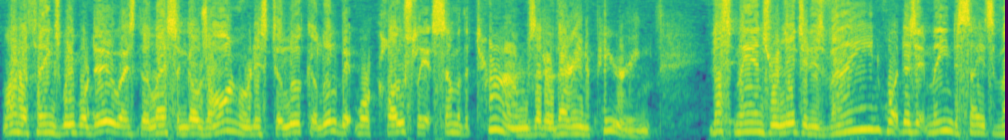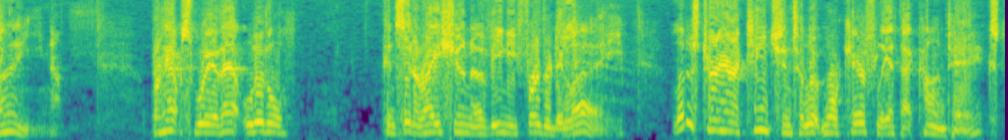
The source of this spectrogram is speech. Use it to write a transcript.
One of the things we will do as the lesson goes onward is to look a little bit more closely at some of the terms that are therein appearing. This man's religion is vain. What does it mean to say it's vain? Perhaps without little consideration of any further delay, let us turn our attention to look more carefully at that context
